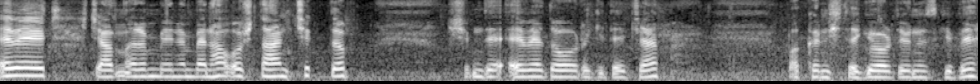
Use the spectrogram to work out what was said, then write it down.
Evet canlarım benim ben Havoş'tan çıktım. Şimdi eve doğru gideceğim. Bakın işte gördüğünüz gibi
